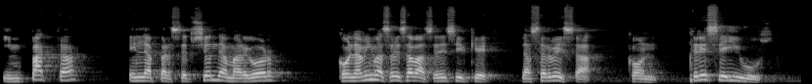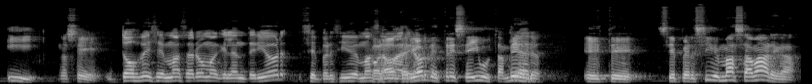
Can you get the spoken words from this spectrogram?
impacta en la percepción de amargor con la misma cerveza base, es decir, que la cerveza con 13 IBUs y, no sé... Dos veces más aroma que la anterior, se percibe más. Con la anterior de 13 IBUs también. Este, se percibe más amarga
